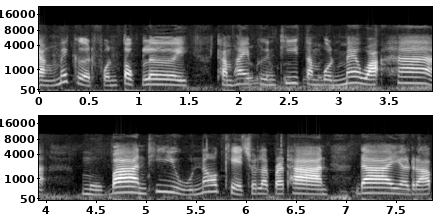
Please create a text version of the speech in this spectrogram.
ยังไม่เกิดฝนตกเลยทำให้พื้นที่ตำบลแม่วะ 5 หมู่บ้านที่อยู่นอกเขตชลประทานได้รับ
